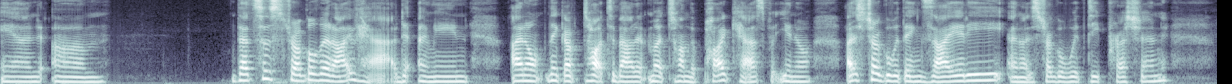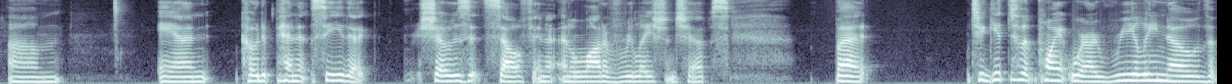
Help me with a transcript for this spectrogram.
And um, that's a struggle that I've had. I mean, I don't think I've talked about it much on the podcast, but you know, I struggle with anxiety and I struggle with depression um, and codependency that shows itself in a, in a lot of relationships. But to get to the point where I really know the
